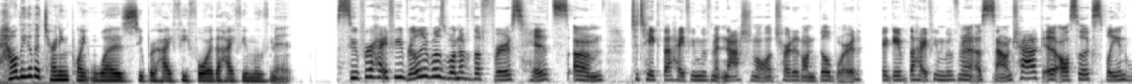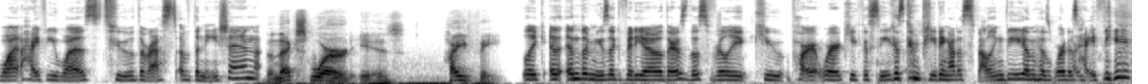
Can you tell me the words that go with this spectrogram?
How big of a turning point was Super Hyphy for the Hyphy movement? Super Hyphy really was one of the first hits um, to take the Hyphy movement national. It charted on Billboard. It gave the Hyphy movement a soundtrack. It also explained what Hyphy was to the rest of the nation. The next word is Hyphy like in the music video, there's this really cute part where Keak the Sneak is competing at a spelling bee and his word is hyphy,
